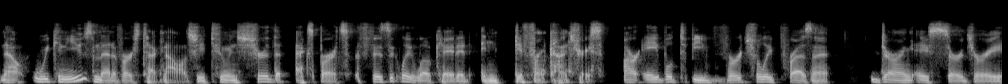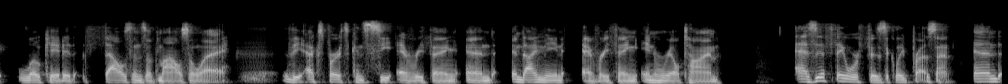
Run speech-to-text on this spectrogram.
Now, we can use metaverse technology to ensure that experts physically located in different countries are able to be virtually present during a surgery located thousands of miles away. The experts can see everything and and I mean everything in real time as if they were physically present and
